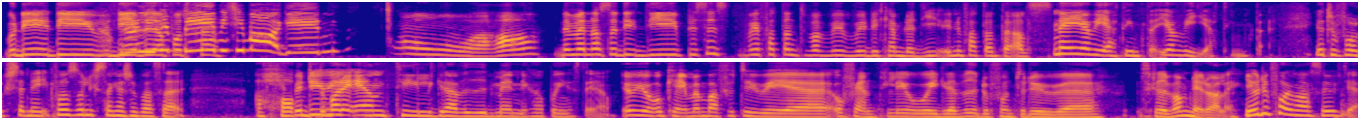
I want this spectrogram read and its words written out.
Och det, det är ju det vi har fått bebis i magen! Åh, ja. Nej men alltså det, det är ju precis, jag fattar inte vad, vi- vad det kan bli. Ni fattar inte alls. Nej jag vet inte, jag vet inte. Jag tror folk känner, folk som lyssnar kanske bara såhär Jaha, Men du då var är- det en till gravid människa på Instagram. Jo, jo okej men bara för att du är offentlig och är gravid då får inte du eh, skriva om det då eller? Jo det får man absolut ja.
